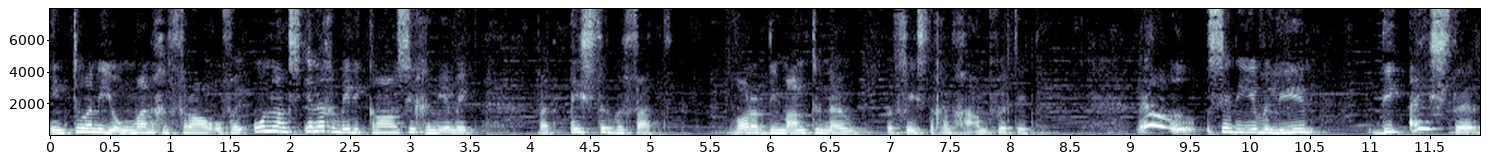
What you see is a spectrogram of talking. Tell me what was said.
en toe aan die jongman gevra of hy onlangs enige medikasie geneem het wat yster bevat, waarop die man toe nou bevestigend geantwoord het. Wel, sê die juwelier, die yster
